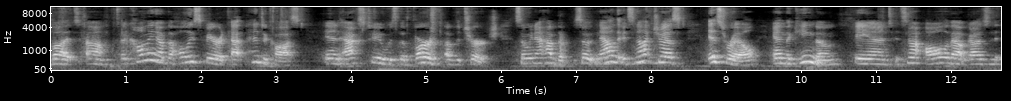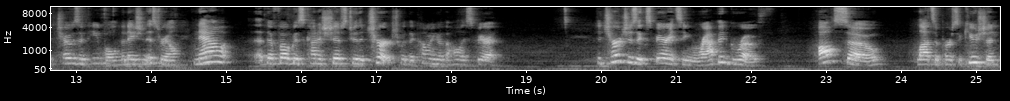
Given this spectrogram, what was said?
But um, the coming of the Holy Spirit at Pentecost in Acts 2 was the birth of the church. So we now have the, so now it's not just Israel and the kingdom, and it's not all about God's chosen people, the nation Israel. Now the focus kind of shifts to the church with the coming of the Holy Spirit. The church is experiencing rapid growth, also lots of persecution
